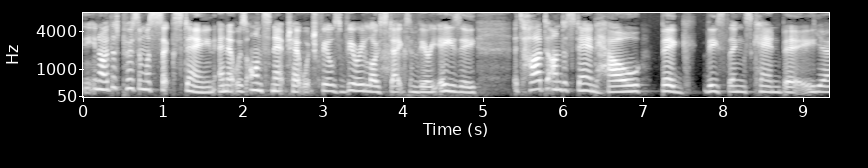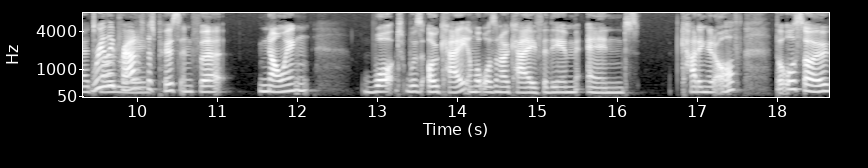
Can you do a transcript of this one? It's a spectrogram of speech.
you know, this person was 16 and it was on Snapchat, which feels very low stakes and very easy, it's hard to understand how big these things can be. Yeah, Really proud of this person for knowing what was okay and what wasn't okay for them and cutting it off, but also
